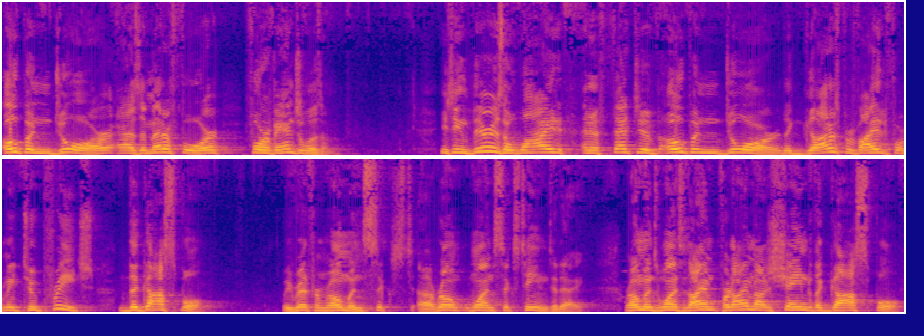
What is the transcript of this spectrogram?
open door as a metaphor for evangelism. You see, there is a wide and effective open door that God has provided for me to preach the gospel. We read from Romans 6, uh, 1 16 today. Romans 1 says, I am, For I am not ashamed of the gospel.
